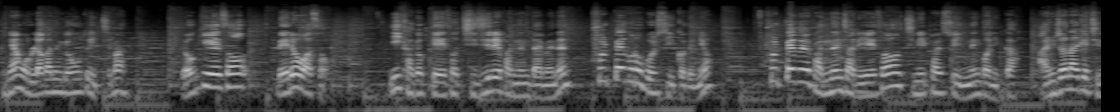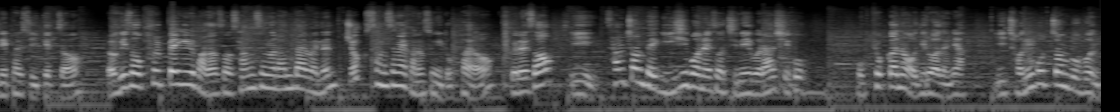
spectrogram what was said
그냥 올라가는 경우도 있지만 여기에서 내려와서 이 가격대에서 지지를 받는다면은 풀백으로 볼 수 있거든요. 풀백을 받는 자리에서 진입할 수 있는 거니까 안전하게 진입할 수 있겠죠. 여기서 풀백을 받아서 상승을 한다면은 쭉 상승할 가능성이 높아요. 그래서 이 3120원에서 진입을 하시고 목표가는 어디로 하느냐? 이 전고점 부분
